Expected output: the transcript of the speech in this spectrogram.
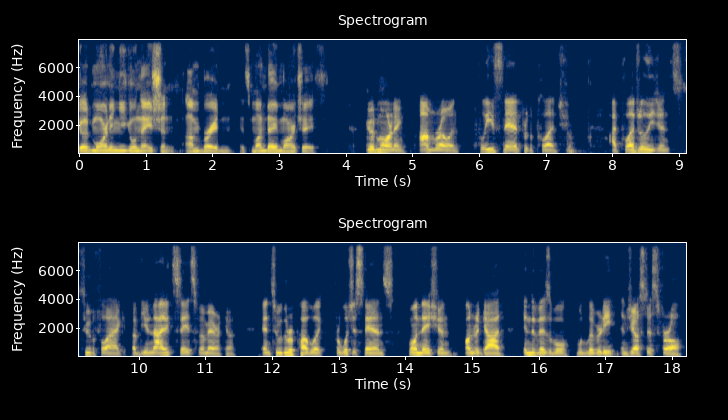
Good morning, Eagle Nation. I'm Braden. It's Monday, March 8th. Good morning. I'm Rowan. Please stand for the pledge. I pledge allegiance to the flag of the United States of America and to the republic for which it stands, one nation, under God, indivisible, with liberty and justice for all.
